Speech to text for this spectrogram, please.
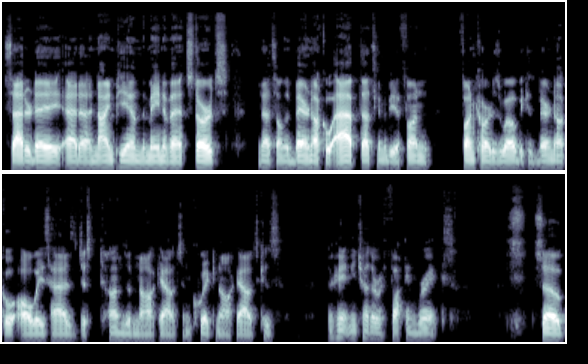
Saturday at uh, 9 p.m. The main event starts. That's on the Bare Knuckle app. That's going to be a fun, fun card as well because Bare Knuckle always has just tons of knockouts and quick knockouts because they're hitting each other with fucking bricks. So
